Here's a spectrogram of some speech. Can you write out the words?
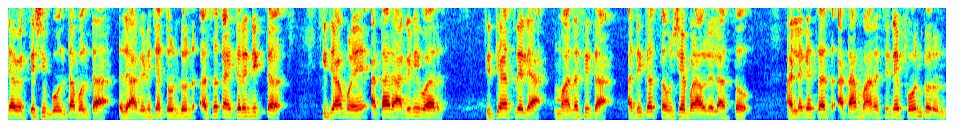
त्या व्यक्तीशी बोलता बोलता रागिणीच्या तोंडून असं काहीतरी निघतं की ज्यामुळे आता रागिणीवर तिथे असलेल्या मानसीचा अधिकच संशय बळावलेला असतो. आणि लगेचच आता मानसीने फोन करून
